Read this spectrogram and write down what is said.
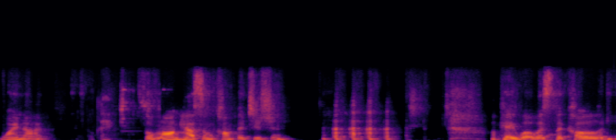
Why not? Okay. So long has some competition. Okay, what was the code?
